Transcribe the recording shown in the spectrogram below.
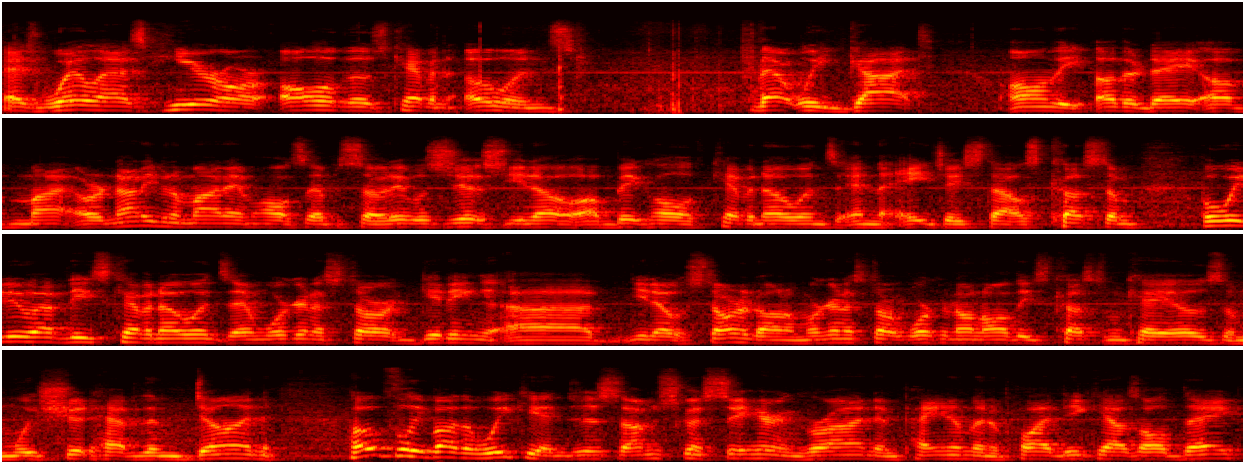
As well as here are all of those Kevin Owens that we got on the other day of my, or not even a My Damn Hauls episode. It was just, you know, a big haul of Kevin Owens and the AJ Styles custom. But we do have these Kevin Owens, and we're going to start getting, uh, you know, started on them. We're going to start working on all these custom KOs, and we should have them done hopefully by the weekend. Just I'm just going to sit here and grind and paint them and apply decals all day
